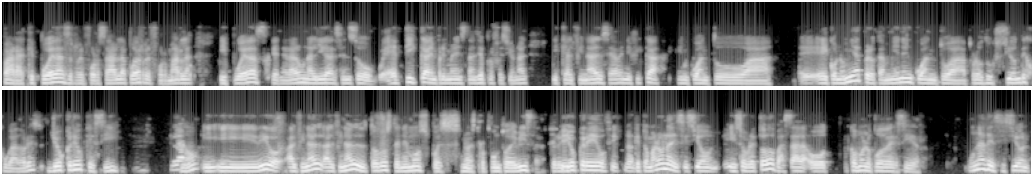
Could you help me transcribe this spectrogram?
para que puedas reforzarla, puedas reformarla y puedas generar una liga de ascenso ética en primera instancia profesional y que al final sea benéfica en cuanto a eh, economía, pero también en cuanto a producción de jugadores, yo creo que sí. ¿no? Y, digo, al final, al final todos tenemos pues nuestro punto de vista, pero yo creo que tomar una decisión y sobre todo basada, o ¿cómo lo puedo decir? Una decisión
